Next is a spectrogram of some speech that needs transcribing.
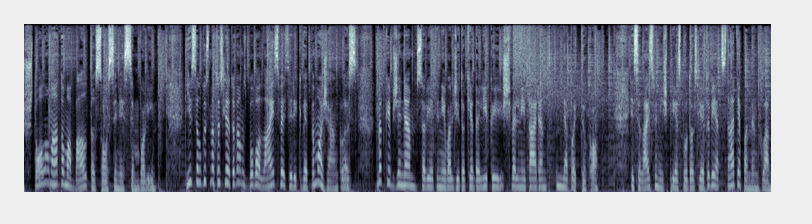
iš tolo matomą baltą sostinės simbolį. Jis ilgus metus lietuviams buvo laisvės ir įkvėpimo ženklas, bet kaip žinia, sovietiniai valdžiai tokie dalykai, švelniai tariant, nepatiko. Įsilaisvinę iš priespaudos lietuviai atstatė paminklą.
